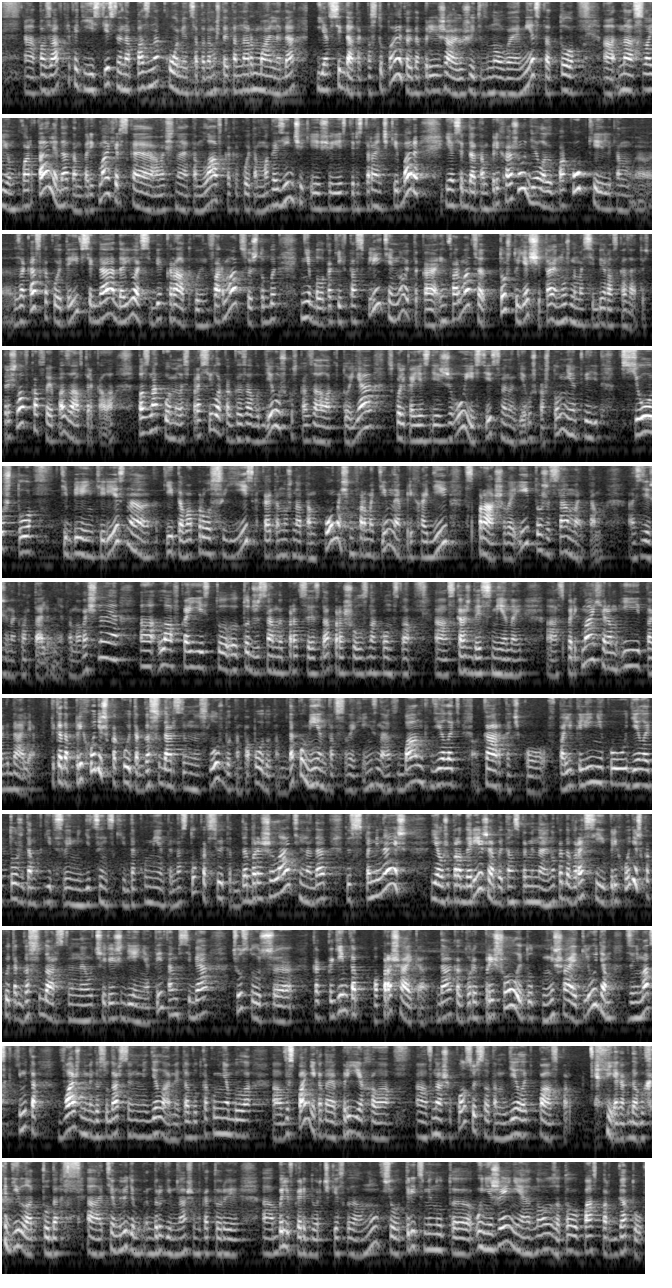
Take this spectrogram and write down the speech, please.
позавтракать и, естественно, познакомиться, потому что это нормально, да. Я всегда так поступаю, когда приезжаю жить в новое место, то на своем квартале, да, там парикмахерская, овощная там лавка, какой-то магазинчик, еще есть ресторанчики и бары, я всегда там прихожу, делаю покупки или там э, заказ какой-то и всегда даю о себе краткую информацию, чтобы не было каких-то сплетен, но это такая информация, то, что я считаю нужным о себе рассказать. То есть пришла в кафе, позавтракала, познакомилась, спросила, как зовут девушку, сказала, кто я, сколько я здесь живу, и, естественно, девушка что мне ответит? Все, что тебе интересно, какие-то вопросы есть, какая-то нужна там помощь информативная, приходи, спрашивай. И то же самое там здесь же на квартале у меня там овощная а, лавка есть, то, тот же самый процесс, да, прошел знакомство а, с каждой сменой, а, с парикмахером и так далее. Ты когда приходишь в какую-то государственную службу там, по поводу там, документов своих, я не знаю, в банк делать карточку, в поликлинику делать тоже там какие-то свои медицинские документы, настолько все это доброжелательно, да, то есть вспоминаешь я уже, правда, реже об этом вспоминаю, но когда в России приходишь в какое-то государственное учреждение, ты там себя чувствуешь э, как каким-то попрошайка, да, который пришел и тут мешает людям заниматься какими-то важными государственными делами. Это вот как у меня было а, в Испании, когда я приехала а, в наше консульство там делать паспорт. я когда выходила оттуда, а, тем людям, другим нашим, которые а, были в коридорчике, я сказала, ну все, 30 минут э, унижения, но зато паспорт готов.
